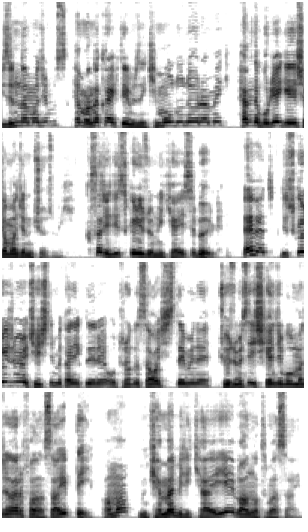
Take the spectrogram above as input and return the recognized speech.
Bizim de amacımız hem ana karakterimizin kim olduğunu öğrenmek hem de buraya geliş amacını çözmek. Kısaca Disco Elysium'un hikayesi böyle. Evet, Disco Elysium öyle çeşitli mekaniklere, oturaklı savaş sistemine, çözmesi işkence bulmacalar falan sahip değil. Ama mükemmel bir hikayeye ve anlatıma sahip.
